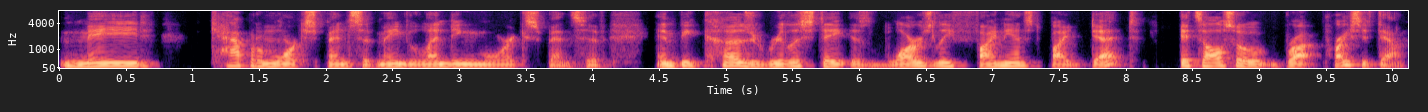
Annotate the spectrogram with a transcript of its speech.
made capital more expensive, made lending more expensive. And because real estate is largely financed by debt, it's also brought prices down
